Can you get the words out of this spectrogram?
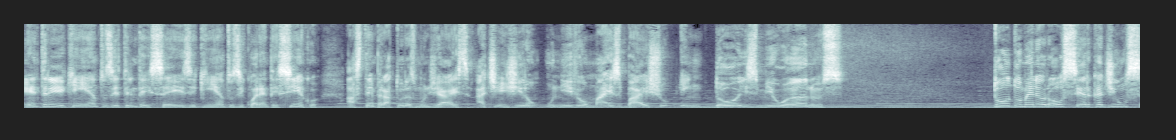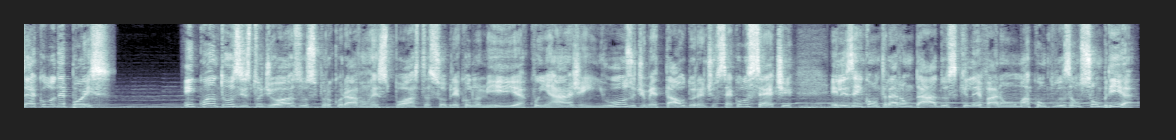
Entre 536 e 545, as temperaturas mundiais atingiram o nível mais baixo em 2 mil anos. Tudo melhorou cerca de um século depois. Enquanto os estudiosos procuravam respostas sobre economia, cunhagem e uso de metal durante o século VII, eles encontraram dados que levaram a uma conclusão sombria.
